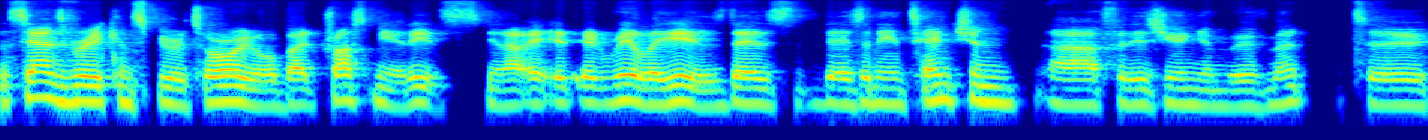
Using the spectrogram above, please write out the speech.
it sounds very conspiratorial, but trust me, it is. You know, it, it really is. There's there's an intention uh, for this union movement to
